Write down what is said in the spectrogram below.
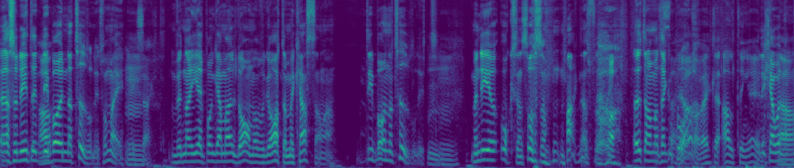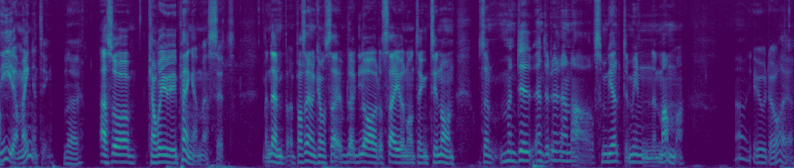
Alltså det är, inte, det är Ja. bara naturligt för mig. Mm. Exakt vet när jag hjälper en gammal dam över gatan med kassarna. Det är bara naturligt. Mm. Mm. Men det är också en sorts marknadsföring. Ja, Utan att man tänker på ja det. verkligen, allting är det det kanske Ja. inte, det ger mig ingenting. Nej, Alltså, kanske i pengamässigt. Men den personen kan säga, bli glad och säger någonting till någon. Och sen, men du, är inte du den där som hjälpte min mamma? Ja, jo det var jag.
